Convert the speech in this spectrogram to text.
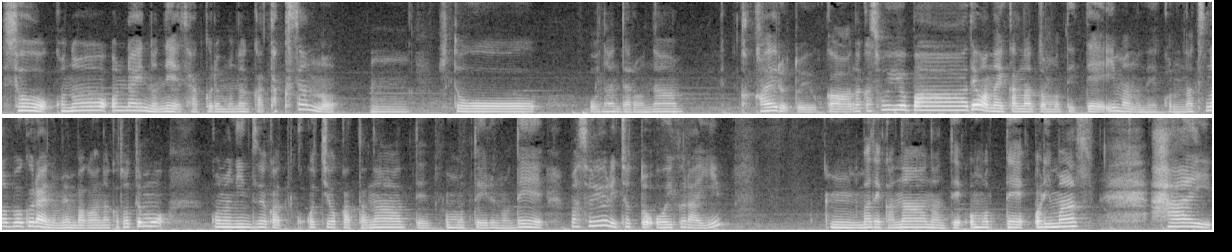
そうこのオンラインのねサークルもなんかたくさんの、うん、人をなんだろうな抱えるというかなんかそういう場ではないかなと思っていて今のねこの夏の部ぐらいのメンバーがなんかとてもこの人数が心地よかったなって思っているので、まあ、それよりちょっと多いぐらい、うん、までかななんて思っております。はい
